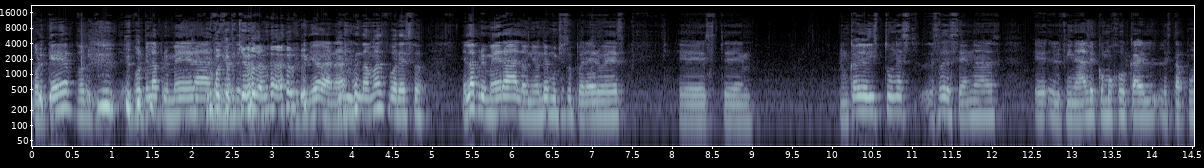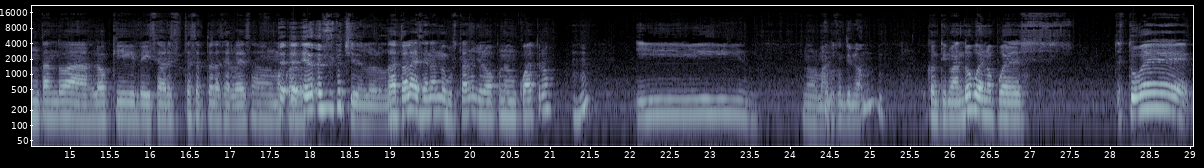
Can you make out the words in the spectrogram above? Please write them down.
¿Por qué? Por- porque la primera. Porque te quiero ganar. Porque te quiero ganar, nada más por eso. Es la primera, la unión de muchos superhéroes. Este. Nunca había visto unas, esas escenas. Eh, El final de cómo Hawkeye le está apuntando a Loki y le dice: Ahora sí te acepto la cerveza. o No me Eh, acuerdo. eh, Esa está chida, la O sea, verdad. todas las escenas me gustaron. Yo le voy a poner un 4. Ujú. Y. Normal. Pues continuando. Continuando, bueno, pues estuve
